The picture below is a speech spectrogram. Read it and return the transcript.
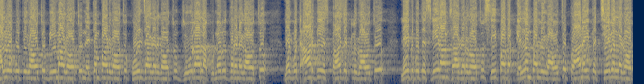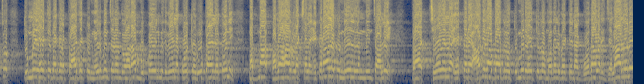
కల్వకుర్తి కావచ్చు భీమా కావచ్చు నెట్టంపాడు కావచ్చు కోయిల్ సాగర్ కావచ్చు జూరాల పునరుద్ధరణ కావచ్చు లేకపోతే ఆర్డిఎస్ ప్రాజెక్టులు కావచ్చు లేకపోతే శ్రీరామ్ సాగర్ కావచ్చు శ్రీపాద ఎల్లంపల్లి కావచ్చు ప్రాణహిత చేవెళ్ళ కావచ్చు తుమ్మిడిహెట్టి దగ్గర ప్రాజెక్టు నిర్మించడం ద్వారా ముప్పై ఎనిమిది వేల కోట్ల రూపాయలతోని పద్నా పదహారు లక్షల ఎకరాలకు నీళ్ళు అందించాలి. చేవెళ్ళ ఎక్కడ ఆదిలాబాద్లో లో ఎత్తులో మొదలుపెట్టిన గోదావరి జలాలను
